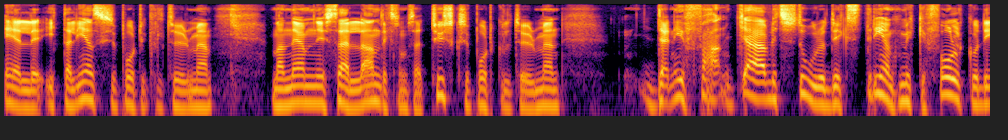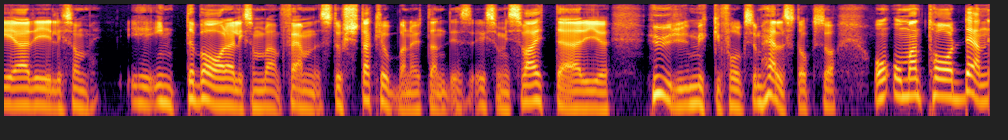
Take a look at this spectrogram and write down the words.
eller italiensk supporterkultur, men man nämner ju sällan liksom så här tysk supporterkultur, men den är fan jävligt stor och det är extremt mycket folk och det är i liksom inte bara liksom bland fem största klubbarna utan det, liksom i Schweiz det är ju hur mycket folk som helst också. Och, om man tar den,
